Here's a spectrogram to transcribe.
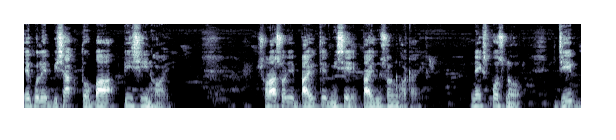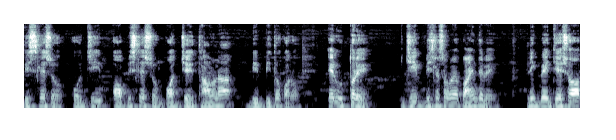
এগুলি বিষাক্ত বা বিষহীন হয়। সরাসরি বায়ুতে মিশে বায়ু দূষণ ঘটায়। নেক্সট প্রশ্ন জীব বিশ্লেষক ও জীব অবিশ্লেষক বর্জ্যের ধারণা বিবৃত করো। এর উত্তরে, জীব বিশ্লেষকের পয়েন্ট দেবে, লিখবে যেসব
